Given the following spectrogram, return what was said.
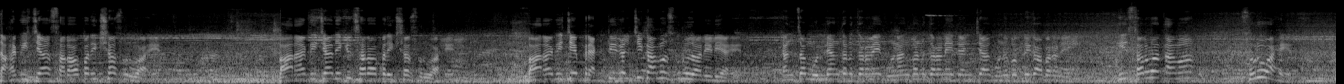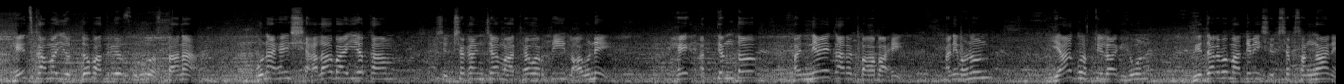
दहावीच्या सराव परीक्षा सुरू आहेत बारावीच्या देखील सराव परीक्षा सुरू आहेत बारावीचे प्रॅक्टिकलची कामं सुरू झालेली आहेत. त्यांचं मूल्यांकन करणे गुणांकन करणे त्यांच्या गुणपत्रिका भरणे ही सर्व कामं सुरू आहेत. हेच कामं युद्धपातळीवर सुरू असताना पुन्हा हे शालाबाह्य काम शिक्षकांच्या माथ्यावरती लावणे हे अत्यंत अन्यायकारक बाब आहे. आणि म्हणून या गोष्टीला घेऊन विदर्भ माध्यमिक शिक्षक संघाने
